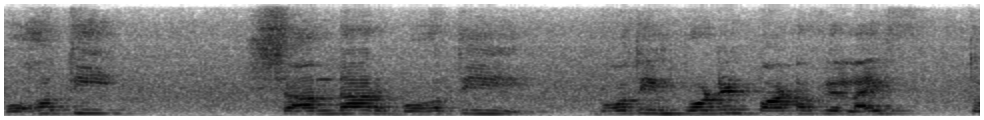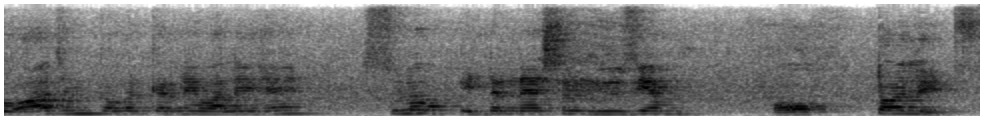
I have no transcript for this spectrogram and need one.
बहुत ही शानदार, बहुत ही बहुत ही important part of your life तो आज हम कवर करने वाले हैं सुलभ इंटरनेशनल म्यूज़ियम ऑफ़ टॉयलेट्स.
